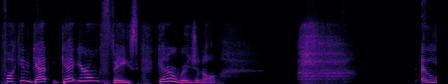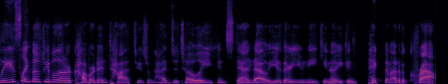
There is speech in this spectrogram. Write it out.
fucking get get your own face get original at least like those people that are covered in tattoos from head to toe like you can stand out you they're unique you know you can pick them out of a crowd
